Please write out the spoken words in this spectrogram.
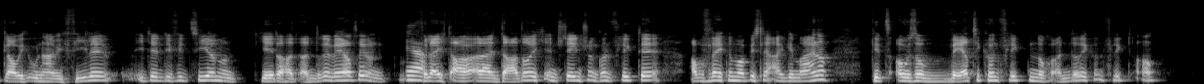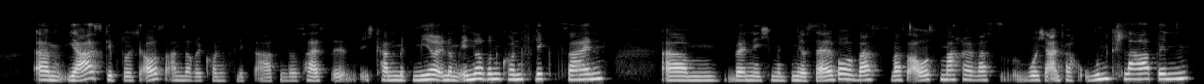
glaube ich, unheimlich viele identifizieren und jeder hat andere Werte und ja. vielleicht auch allein dadurch entstehen schon Konflikte, aber vielleicht noch mal ein bisschen allgemeiner. Gibt es außer Wertekonflikten noch andere Konfliktarten? Ähm, ja, es gibt durchaus andere Konfliktarten. Das heißt, äh, ich kann mit mir in einem inneren Konflikt sein ähm, wenn ich mit mir selber was, was ausmache, was, wo ich einfach unklar bin.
